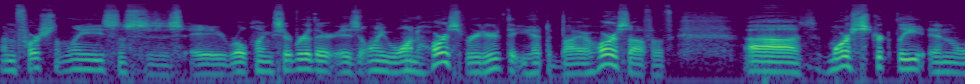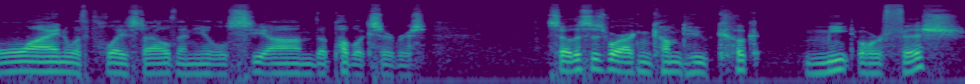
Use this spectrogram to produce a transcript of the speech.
Unfortunately, since this is a role-playing server, there is only one horse breeder that you have to buy a horse off of. Uh, more strictly in line with playstyle than you'll see on the public servers. So this is where I can come to cook meat or fish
